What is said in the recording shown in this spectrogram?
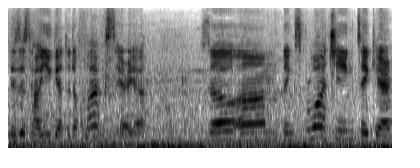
this is how you get to the flax area. So, um, thanks for watching. Take care.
